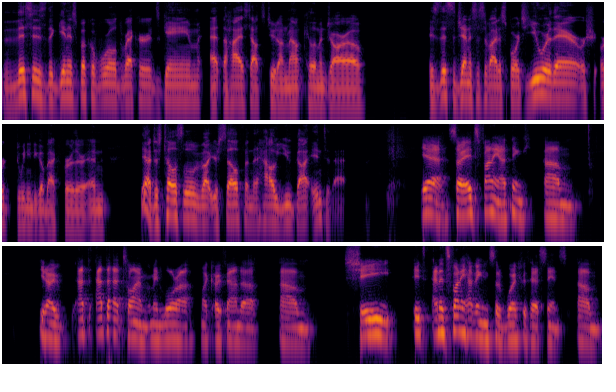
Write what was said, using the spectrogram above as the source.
This is the Guinness Book of World Records game at the highest altitude on Mount Kilimanjaro. Is this the genesis of Ida Sports? You were there, or or do we need to go back further? And yeah, just tell us a little bit about yourself and the, how you got into that. Yeah, so it's funny. I think um, you know at at that time, I mean, Laura, my co-founder, um, she it's and it's funny having sort of worked with her since. Um,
